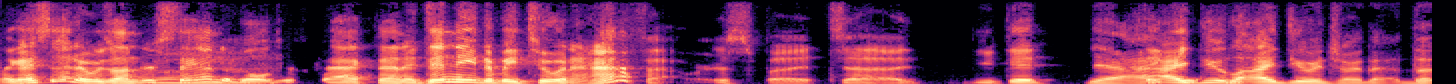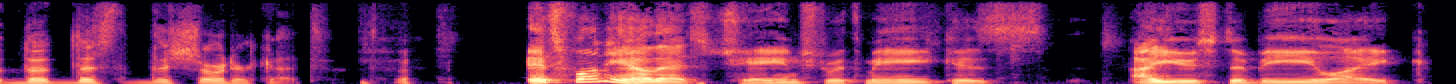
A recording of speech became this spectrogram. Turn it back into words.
like I said, it was understandable just back then. It didn't need to be two and a half hours, but uh, you did. Yeah, I, I do. I do enjoy the the the this the shorter cut. It's funny how that's changed with me because I used to be like,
